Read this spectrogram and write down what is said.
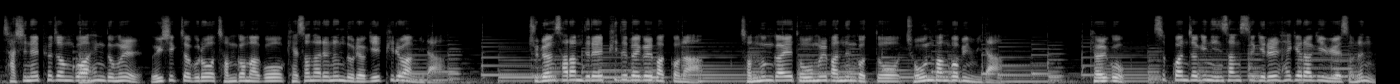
자신의 표정과 행동을 의식적으로 점검하고 개선하려는 노력이 필요합니다. 주변 사람들의 피드백을 받거나 전문가의 도움을 받는 것도 좋은 방법입니다. 결국 습관적인 인상 쓰기를 해결하기 위해서는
